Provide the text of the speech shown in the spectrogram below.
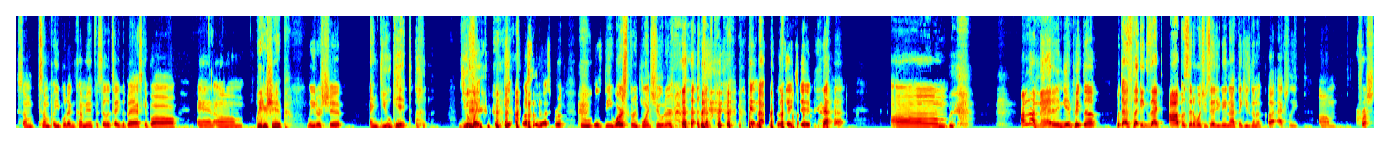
some some people that can come in facilitate the basketball and um Leadership. leadership, and you get you wait you get Russell Westbrook, who is the worst three point shooter, cannot facilitate shit. um, I'm not mad at him getting picked up, but that's the exact opposite of what you said you need, and I think he's gonna uh, actually um crush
